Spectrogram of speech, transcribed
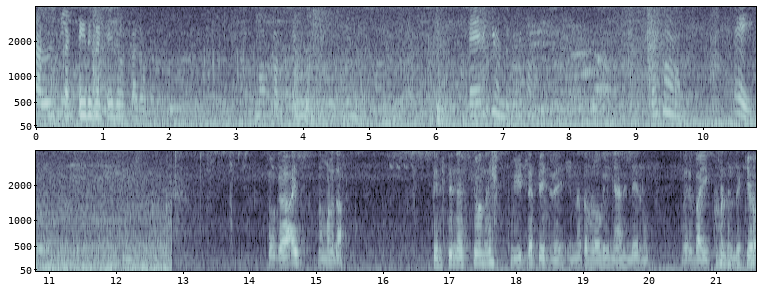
ഹെൽത്തി കട്ട് ചെയ്ത് കട്ട് ചെയ്ത് വെക്കാലോ. നോക്കാം എന്ത് ഫ്രൂട്ട്സ് ഉണ്ട്. പേരയ്ക്കുണ്ട് പേരക്കാണോ പേരക്കാണോ ഏയ്. സോ ഗായ്സ് നമ്മളിതാ തിരിച്ച് നെക്സ്റ്റ് ഒന്ന് വീട്ടിലെത്തിയിട്ടുണ്ട് ഇന്നത്തെ വ്ളോഗിൽ ഞാനില്ലായിരുന്നു. ഇവർ ബൈക്ക് കൊണ്ട് എന്തൊക്കെയോ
